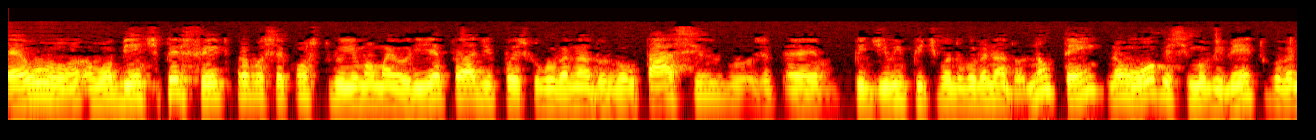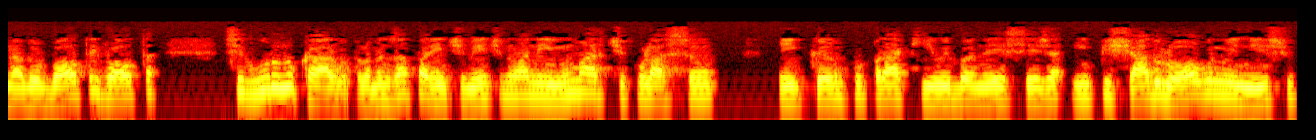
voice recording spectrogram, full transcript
é o, um ambiente perfeito para você construir uma maioria para depois que o governador voltasse, é, pedir o impeachment do governador. Não tem, não houve esse movimento, o governador volta e volta seguro no cargo, pelo menos aparentemente não há nenhuma articulação em campo para que o Ibanês seja empichado logo no início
